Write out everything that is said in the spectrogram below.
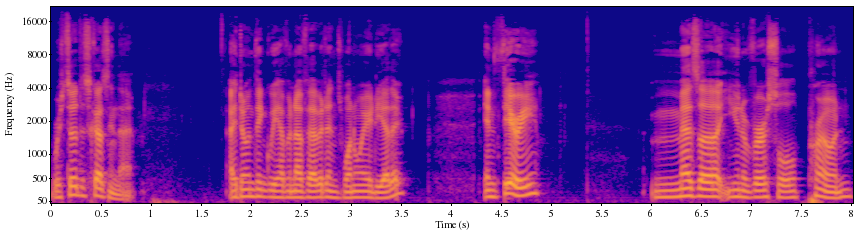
We're still discussing that. I don't think we have enough evidence one way or the other. In theory, Mesa Universal Prone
